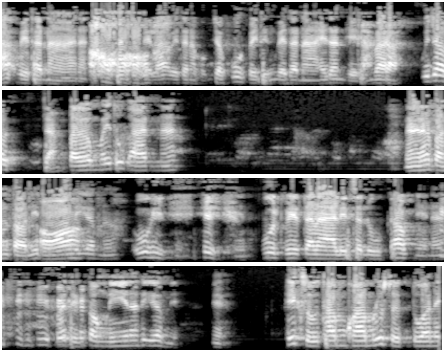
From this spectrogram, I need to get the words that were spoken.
ละเวทนานะอ๋อไปละเวทนาผมจะพูดไปถึงเวทนาให้ท่านเห็นครับว่าครับพระเจ้าจะเติมไว้ทุกอันนะนะนะฟังต่อนิดนึงนะพี่เอื้อมเนาะอุ้ยพูดเวทนาเลยสนุกครับเนี่ยนะมาถึงตรงนี้นะพี่เอื้อมเนี่ยเนี่ยภิกษุทำความรู้สึกตัวใน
